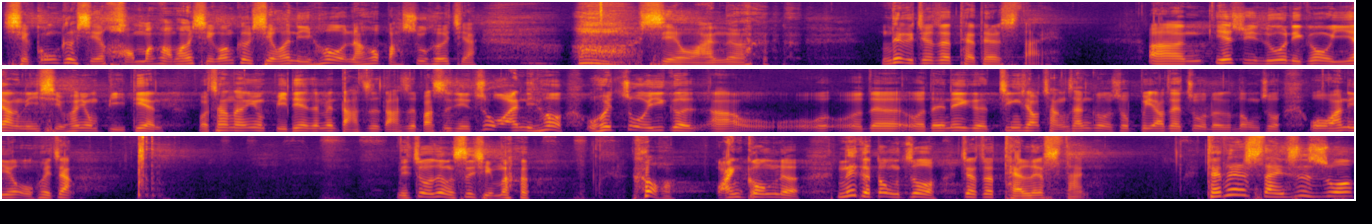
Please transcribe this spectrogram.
写功课写好忙好忙，写功课写完以后，然后把书合起来，啊、哦，写完了，那个叫做 tetelestai。啊，也许如果你跟我一样，你喜欢用笔电，我常常用笔电在那边打字打字，把事情做完以后，我会做一个啊，我我的我的那个经销厂商跟我说不要再做这个动作，我完了以后我会这样。你做这种事情吗？哦。完工了，那个动作叫做 tellistan Telestai。Telestai 是说，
